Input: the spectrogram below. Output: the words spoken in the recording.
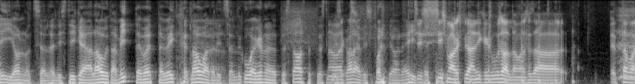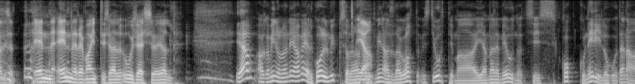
ei olnud seal sellist IKEA lauda mitte võtta, kõik need lauad olid seal kuuekümnendatest aastatest No kui see. Kalevi spordihoone siis, ehitati. siis ma oleks pidanud ikkagi usaldama seda, et tavaliselt enne, enne remonti seal uusi asju ei olnud. jah, aga minul on hea meel, kolm-üks olen asunud mina seda kohtumist juhtima ja me oleme jõudnud siis kokku neli lugu täna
